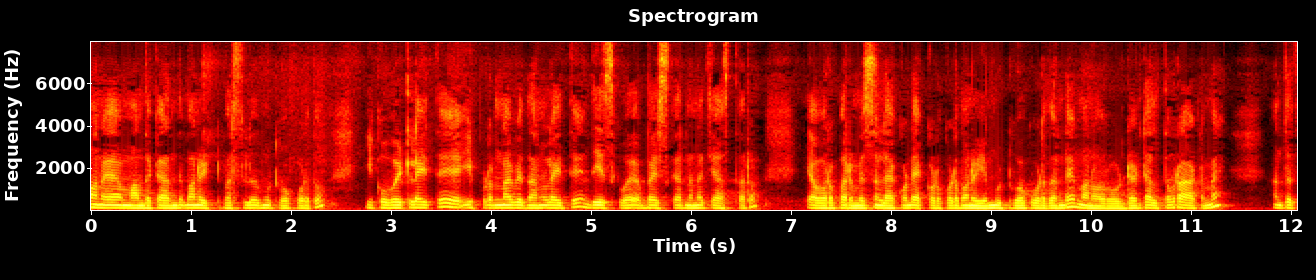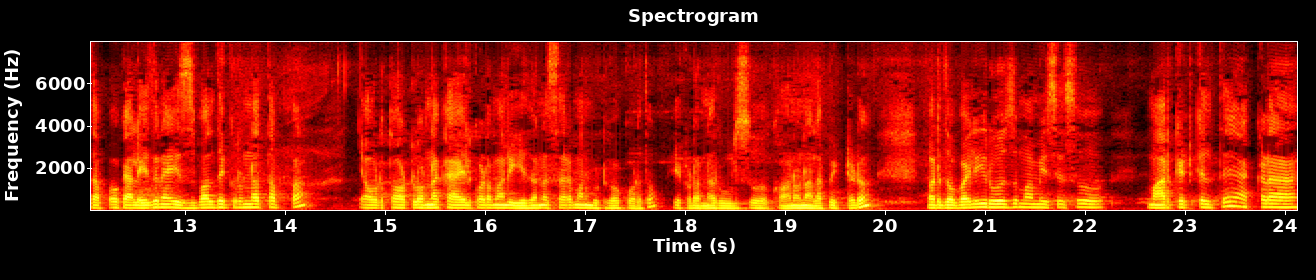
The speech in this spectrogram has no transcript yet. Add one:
మన మందకాంది మనం ఎట్టి పరిస్థితుల్లో ముట్టుకోకూడదు. ఈ కోవిడ్లో అయితే ఇప్పుడున్న విధానంలో అయితే దేశ బహిష్కరణ చేస్తారు. ఎవరు పర్మిషన్ లేకుండా ఎక్కడ కూడా మనం ఏం ముట్టుకోకూడదండి. మనం రోడ్డు అంటే వెళ్తాం రావటమే. అంతే తప్ప ఒకవేళ ఏదైనా ఇజ్బాల్ దగ్గర ఉన్నా తప్ప ఎవరి తోటలో ఉన్న కాయలు కూడా మనం ఏదైనా సరే మనం ముట్టుకోకూడదు. ఇక్కడ ఉన్న రూల్స్ కానూన్ అలా పెట్టాడు. మరి దుబాయ్లో ఈరోజు మా మిసెస్ మార్కెట్కి వెళ్తే అక్కడ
